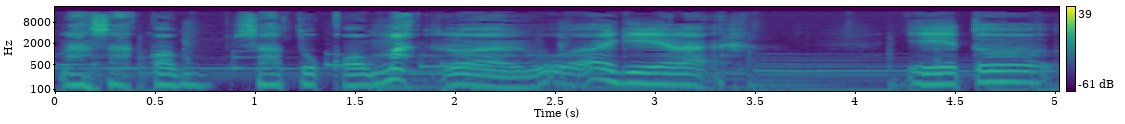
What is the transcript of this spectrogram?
nasakom satu koma. Loh wah gila. Itu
